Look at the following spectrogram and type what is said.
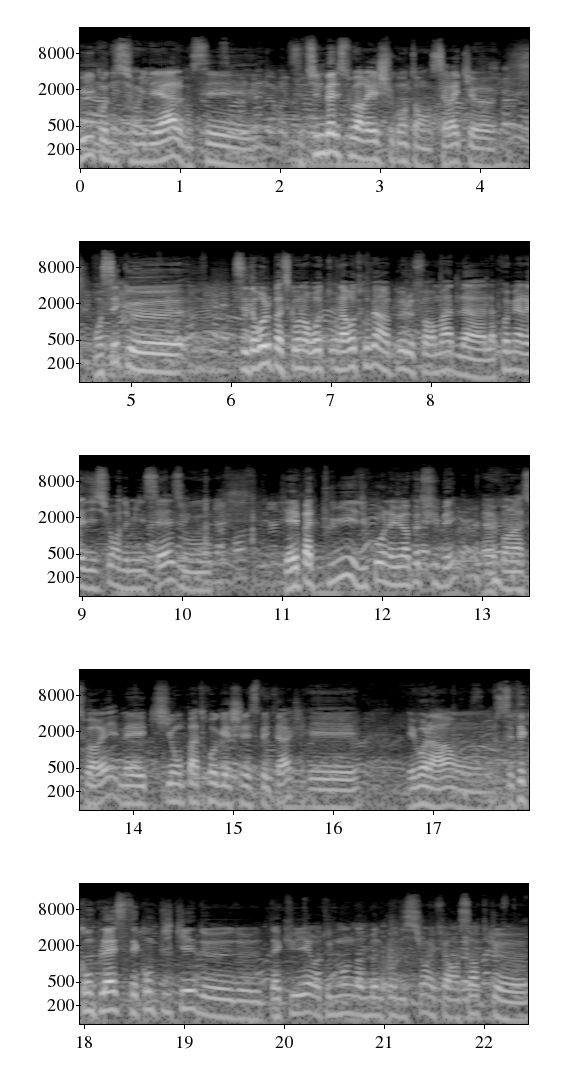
Oui, condition idéale. C'est une belle soirée, je suis content. C'est vrai que on sait que c'est drôle parce qu'on a, retrouvé un peu le format de la, première édition en 2016 où il n'y avait pas de pluie et du coup on a eu un peu de fumée euh, pendant la soirée, mais qui n'ont pas trop gâché les spectacles. Et et voilà, c'était complet, c'était compliqué d'accueillir tout le monde dans de bonnes conditions et faire en sorte que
